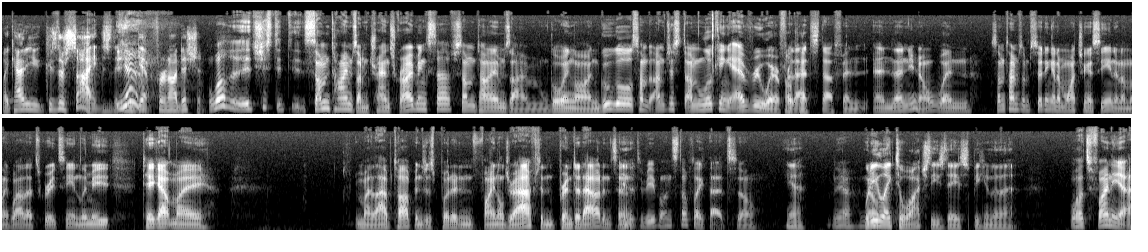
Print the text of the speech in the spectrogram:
Like, how do you? Because there's sides that Yeah. you get for an audition. Well, it's just it, it- sometimes I'm transcribing stuff. Sometimes I'm going on Google. Some I'm just I'm looking everywhere for Okay. that stuff, and and then you know when sometimes I'm sitting and I'm watching a scene and I'm like, wow, that's a great scene. Let me take out my my laptop and just put it in Final Draft and print it out and send Yeah. it to people and stuff like that. So Yeah. yeah. What do you like to watch these days? Speaking of that. Well, it's funny. Uh,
